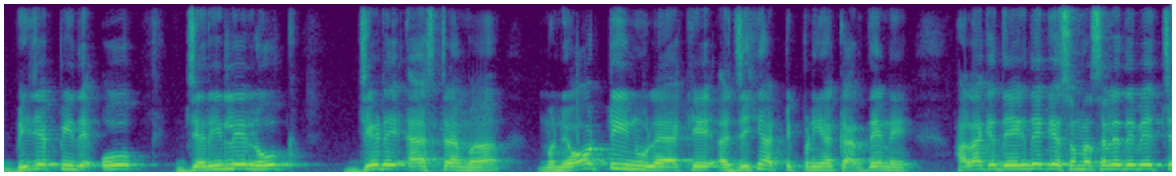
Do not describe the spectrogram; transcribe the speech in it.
ਬੀਜੇਪੀ ਦੇ ਉਹ ਜ਼ਰੀਲੇ ਲੋਕ ਜਿਹੜੇ ਇਸ ਟਾਈਮ ਮਿਨੋਰਟੀ ਨੂੰ ਲੈ ਕੇ ਅਜਿਹੀਆਂ ਟਿੱਪਣੀਆਂ ਕਰਦੇ ਨੇ ਹਾਲਾਂਕਿ ਦੇਖਦੇ ਕਿ ਇਸ ਮਸਲੇ ਦੇ ਵਿੱਚ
